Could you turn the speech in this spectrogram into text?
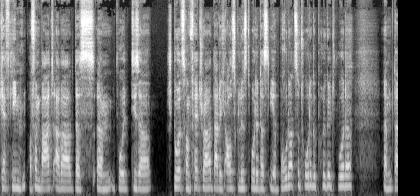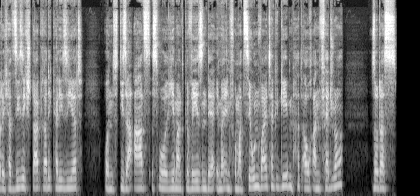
Kathleen offenbart aber, dass ähm, wohl dieser Sturz von Fedra dadurch ausgelöst wurde, dass ihr Bruder zu Tode geprügelt wurde. Ähm, dadurch hat sie sich stark radikalisiert. Und dieser Arzt ist wohl jemand gewesen, der immer Informationen weitergegeben hat, auch an Fedra, sodass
